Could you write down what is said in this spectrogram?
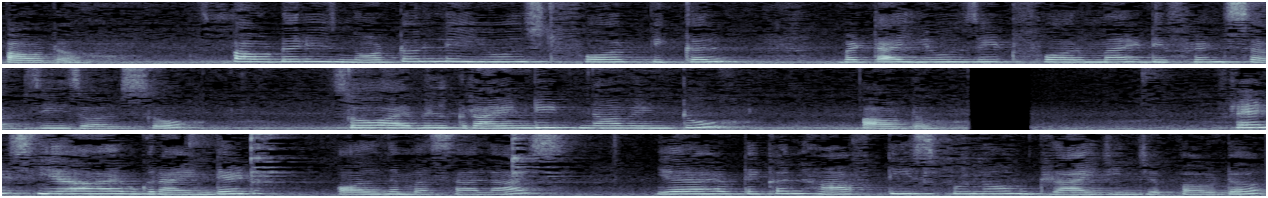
powder. Powder is not only used for pickle but I use it for my different sabzis also. So I will grind it now into powder. Friends here I have grinded all the masalas. Here I have taken half teaspoon of dry ginger powder,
